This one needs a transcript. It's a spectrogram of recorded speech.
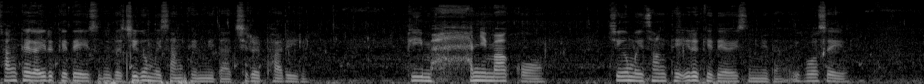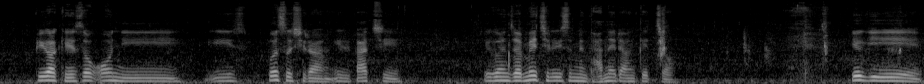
상태가 이렇게 되어 있습니다. 지금의 상태입니다. 7월 8일. 비 많이 맞고 지금의 상태 이렇게 되어 있습니다. 이 보세요. 비가 계속 오니 이 버섯이랑 이 같이 이건 이제 며칠 있으면 다 내려앉겠죠. 여기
